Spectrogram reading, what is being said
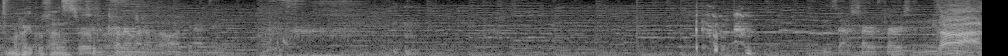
Back to my hyper I Should've turned around and everything fought that nigga. He's like serve first and then. God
